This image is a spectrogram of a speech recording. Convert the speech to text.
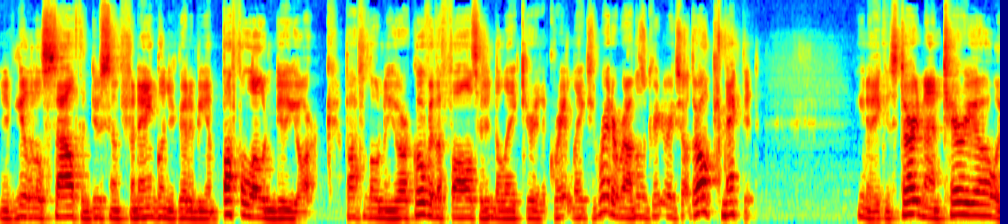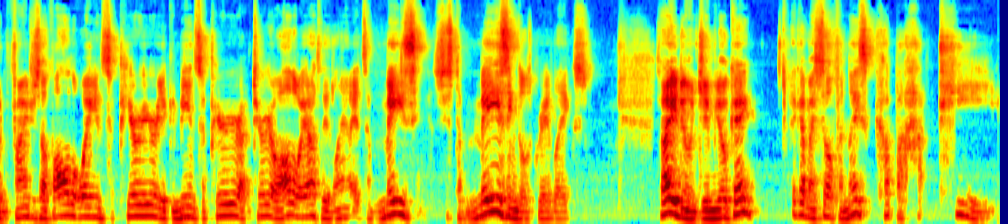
And if you get a little south and do some finagling, you're going to be in Buffalo, New York. Buffalo, New York, over the falls and into Lake Erie, the Great Lakes, right around those Great Lakes. They're all connected. You know, you can start in Ontario and find yourself all the way in Superior. You can be in Superior, Ontario, all the way out to the Atlantic. It's amazing. It's just amazing, those Great Lakes. So how are you doing, Jim? You okay? I got myself a nice cup of hot tea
